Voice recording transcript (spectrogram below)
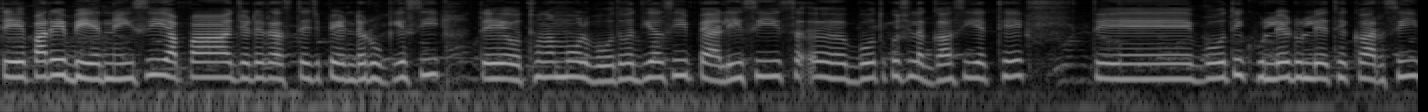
ਤੇ ਪਰ ਇਹ ਬੇਰ ਨਹੀਂ ਸੀ। ਆਪਾਂ ਜਿਹੜੇ ਰਸਤੇ 'ਚ ਪਿੰਡ ਰੁਕੇ ਸੀ ਤੇ ਉੱਥੋਂ ਦਾ ਮਾਹੌਲ ਬਹੁਤ ਵਧੀਆ ਸੀ, ਪੈਲੀ ਸੀ, ਸ- ਬਹੁਤ ਕੁਝ ਲੱਗਾ ਸੀ ਇੱਥੇ ਤੇ ਬਹੁਤ ਹੀ ਖੁੱਲੇ ਡੁੱਲੇ ਇੱਥੇ ਘਰ ਸੀ।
